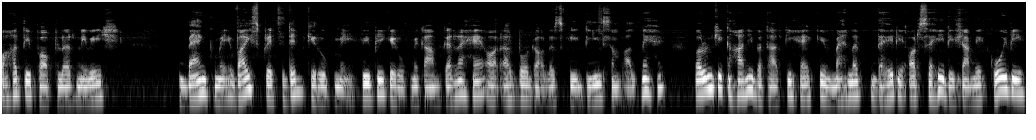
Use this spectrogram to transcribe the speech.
बहुत ही पॉपुलर निवेश बैंक में वाइस प्रेसिडेंट के रूप में वीपी के रूप में काम कर रहे हैं और अरबों डॉलर्स की डील संभालते हैं और उनकी कहानी बताती है कि मेहनत, धैर्य और सही दिशा में कोई भी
